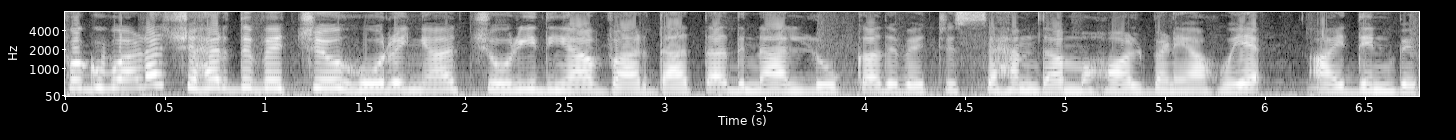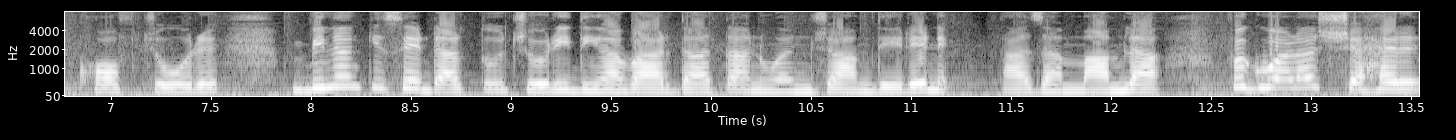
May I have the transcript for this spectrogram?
ਫਗਵਾੜਾ ਸ਼ਹਿਰ ਦੇ ਵਿੱਚ ਹੋ ਰਹੀਆਂ ਚੋਰੀ ਦੀਆਂ ਵਾਰਦਾਤਾਂ ਦੇ ਨਾਲ ਲੋਕਾਂ ਦੇ ਵਿੱਚ ਸਹਿਮ ਦਾ ਮਾਹੌਲ ਬਣਿਆ ਹੋਇਆ ਹੈ। ਆਏ ਦਿਨ ਬੇਖੌਫ ਚੋਰ ਬਿਨਾਂ ਕਿਸੇ ਡਰ ਤੋਂ ਚੋਰੀ ਦੀਆਂ ਵਾਰਦਾਤਾਂ ਨੂੰ ਅੰਜਾਮ ਦੇ ਰਹੇ ਨੇ। ਤਾਜ਼ਾ ਮਾਮਲਾ ਫਗਵਾੜਾ ਸ਼ਹਿਰ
